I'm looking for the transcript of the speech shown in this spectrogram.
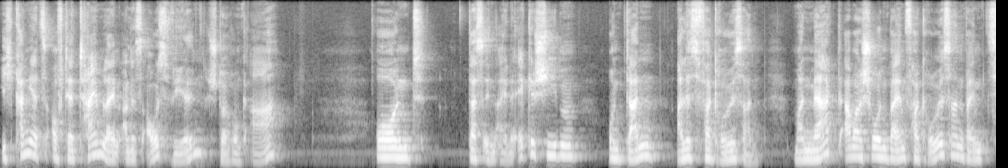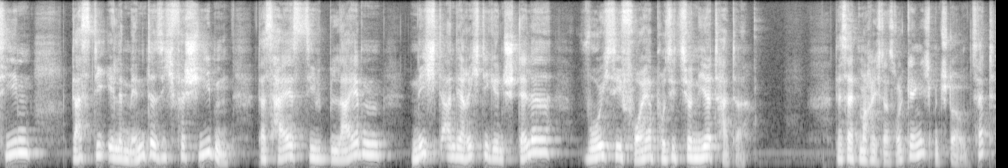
Ich kann jetzt auf der Timeline alles auswählen, Steuerung A, und das in eine Ecke schieben und dann alles vergrößern. Man merkt aber schon beim Vergrößern, beim Ziehen, dass die Elemente sich verschieben. Das heißt, sie bleiben nicht an der richtigen Stelle, wo ich sie vorher positioniert hatte. Deshalb mache ich das rückgängig mit STRG Z.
